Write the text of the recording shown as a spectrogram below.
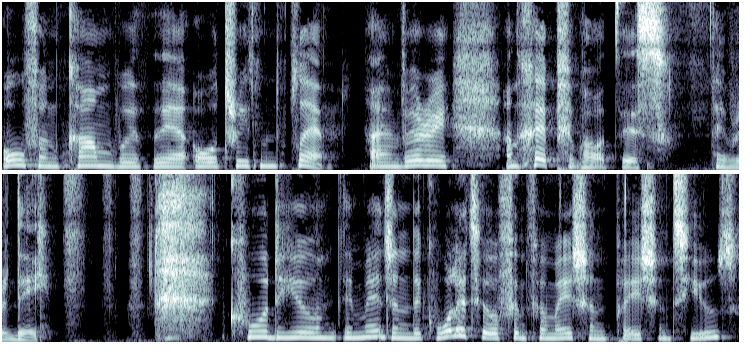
often come with their own treatment plan. I'm very unhappy about this every day. Could you imagine the quality of information patients use?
